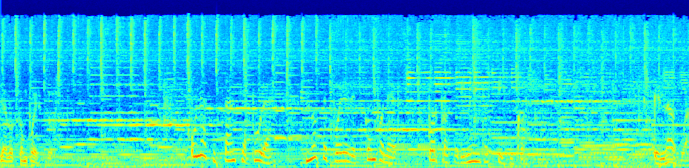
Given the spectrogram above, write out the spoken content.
y a los compuestos. Una sustancia pura no se puede descomponer por procedimientos físicos. El agua,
